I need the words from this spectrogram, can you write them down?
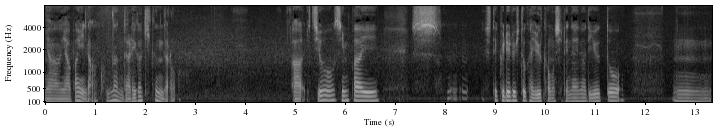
いややばいな。こんなん誰が聞くんだろう。あ一応心配してくれる人がいるかもしれないので言うとうん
